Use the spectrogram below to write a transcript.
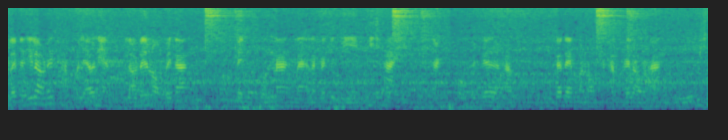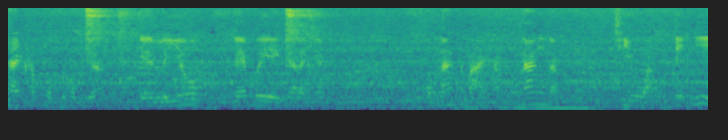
หลังจากที่เราได้ขับมาแล้วเนี่ยเราได้ลองไปนั่งเป็นคนนั่งแล้วแล้วก็จะมีพี่ชัยจากโปรเฟนเดอร์ครับ ก็ได้มาลองขับให้เรานั่งโอ้พี่ชัยขับผมผมเยอะแกเลี้ยวแกเบรกอะไรเงี้ยผมนั่งสบายครับ นั่งแบบชิลอะไอ้ที่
